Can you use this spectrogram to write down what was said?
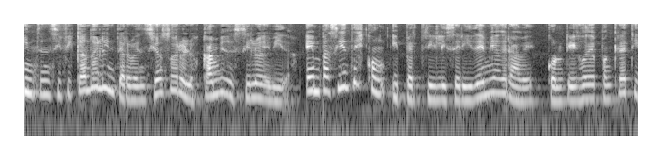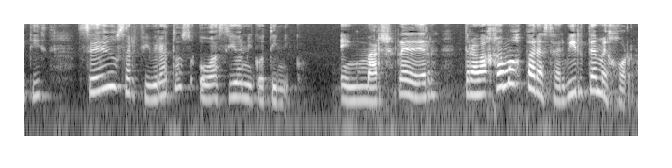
intensificando la intervención sobre los cambios de estilo de vida. En pacientes con hipertrigliceridemia grave con riesgo de pancreatitis se debe usar fibratos o ácido nicotínico. En Marsh Redder trabajamos para servirte mejor.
